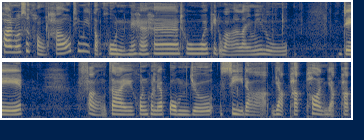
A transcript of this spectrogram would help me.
ความรู้สึกของเขาที่มีต่อคุณนะคะห้าถ้วยผิดหวังอะไรไม่รู้ เดท ฝังใจคนคนนี้ปมเยอะสี่ดาบ อยากพักผ่อน อยากพัก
